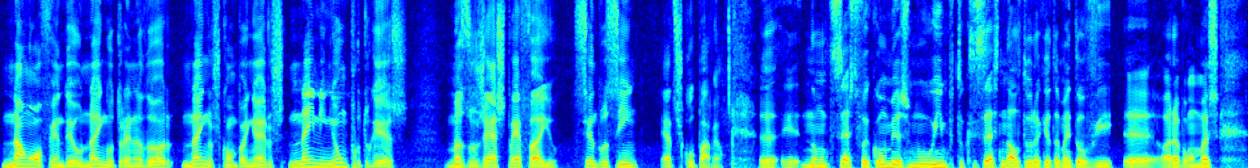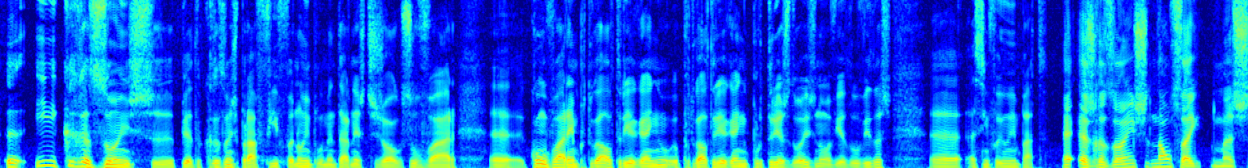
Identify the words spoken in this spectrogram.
Não ofendeu nem o treinador, nem os companheiros, nem nenhum português. Mas o gesto é feio. Sendo assim, é desculpável. Uh, não disseste foi com o mesmo ímpeto que disseste na altura que eu também te ouvi. Uh, ora bom, mas uh, e que razões, Pedro, que razões para a FIFA não implementar nestes jogos o VAR? com o VAR em Portugal teria ganho, Portugal teria ganho por 3-2, não havia dúvidas. assim foi um empate. As razões não sei, mas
